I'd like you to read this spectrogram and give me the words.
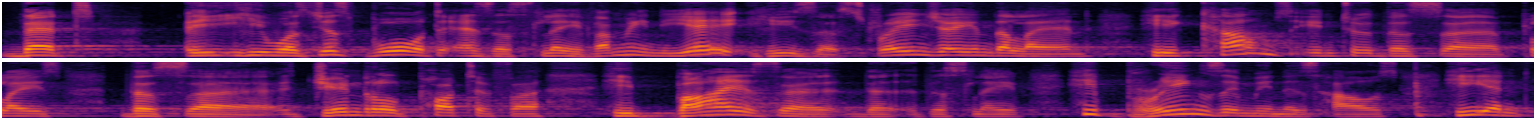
That he was just bought as a slave. I mean, yeah, he's a stranger in the land. He comes into this uh, place, this uh, general Potiphar. He buys the, the, the slave. He brings him in his house. He and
